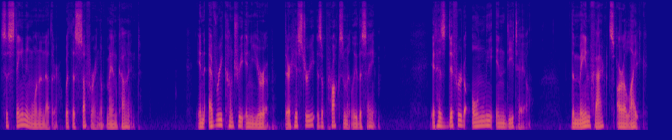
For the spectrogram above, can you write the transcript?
sustaining one another with the suffering of mankind. In every country in Europe, their history is approximately the same. It has differed only in detail. The main facts are alike,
